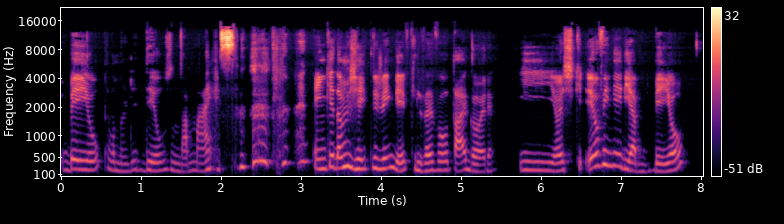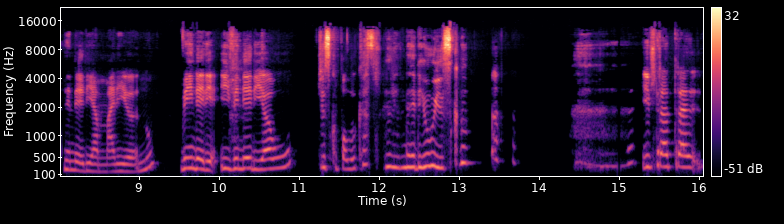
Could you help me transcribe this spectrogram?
Bale, pelo amor de Deus, não dá mais. Tem que dar um jeito de vender, porque ele vai voltar agora. E eu acho que eu venderia Bale, venderia Mariano, venderia e venderia o. Desculpa, Lucas, venderia o Isco. E pra trazer.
